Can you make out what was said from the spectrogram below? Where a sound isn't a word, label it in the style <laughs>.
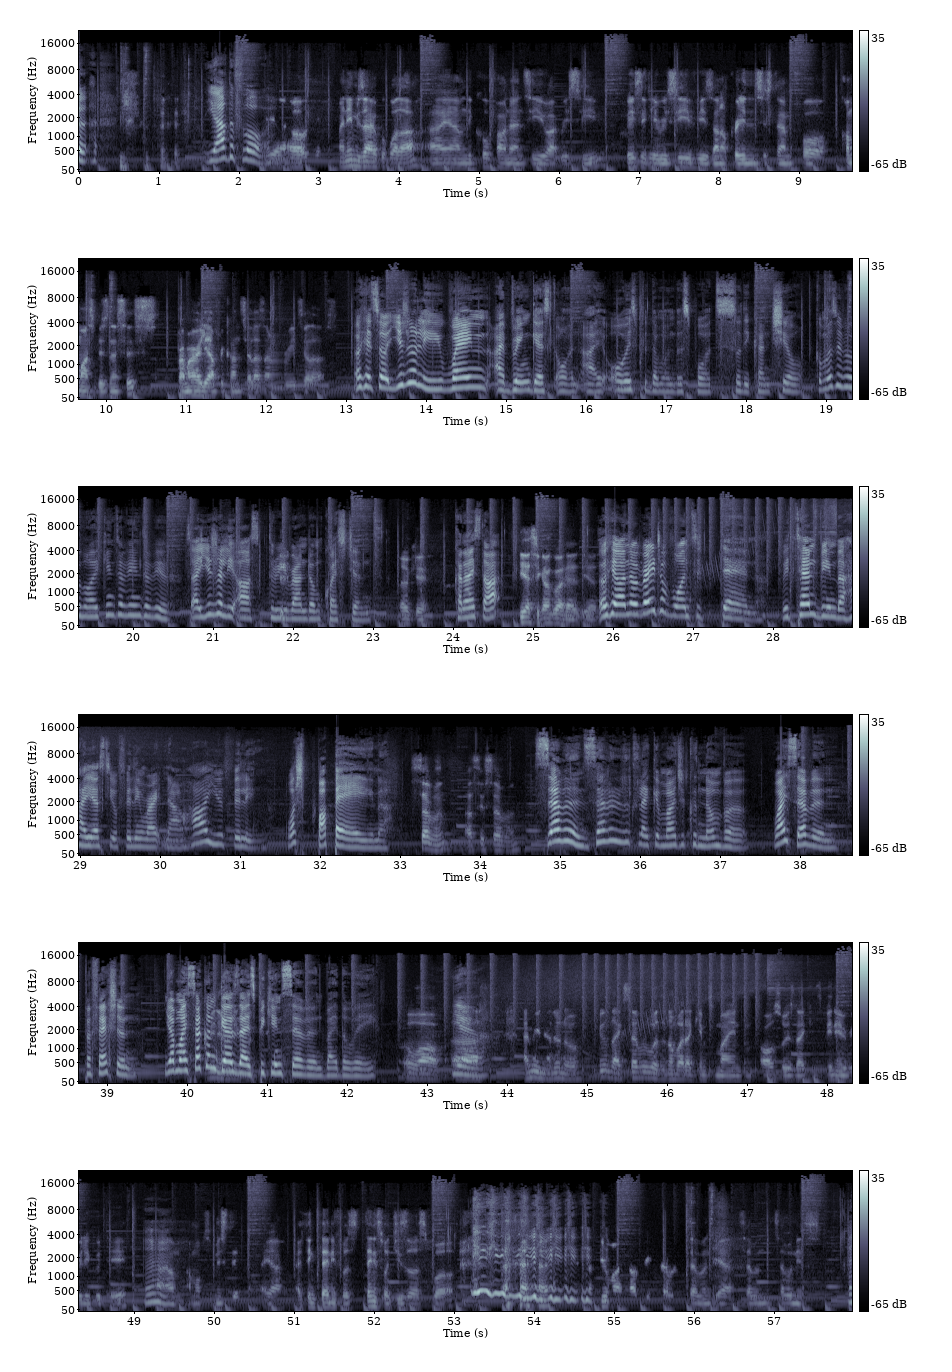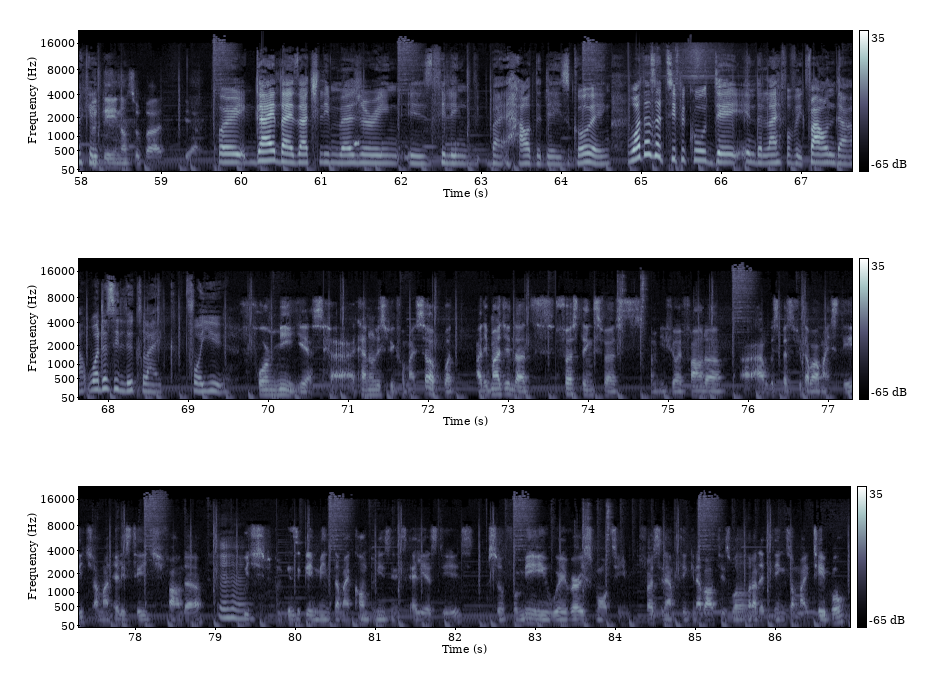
you have the floor. Yeah, okay. My name is Ayo Popoola. I am the co-founder and CEO at Ricive. Basically, Ricive is an operating system for commerce businesses, primarily African sellers and retailers. Okay, so usually when I bring guests on, I always put them on the spot so they can chill. Because most people like interview, interview. So I usually ask three <coughs> random questions. Okay. Can I start? Yes, you can go ahead. Yes. Okay, on a rate of 1 to 10, with 10 being the highest you're feeling right now, how are you feeling? What's popping? Seven. I'll say seven. Seven. Seven looks like a magical number. Why seven? Perfection. You're my second guest that is picking seven, by the way. Oh wow. Yeah. Uh, I mean, I don't know. Feels like seven was the number that came to mind. Also, it's like it's been a really good day. Mm-hmm. Um, I'm optimistic. Yeah, I think ten is for ten is for Jesus, but <laughs> <laughs> human, I'll take seven. Seven, yeah, seven. Seven is okay. good day, not so bad. Yeah. For a guy that is actually measuring his feeling by how the day is going, what does a typical day in the life of a founder? What does it look like for you? For me, yes. Uh, I can only speak for myself, but I'd imagine that first things first, um, if you're a founder, uh, I'll be specific about my stage. I'm an early stage founder, which basically means that my company is in its earliest days. So for me, we're a very small team. First thing I'm thinking about is what are the things on my table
